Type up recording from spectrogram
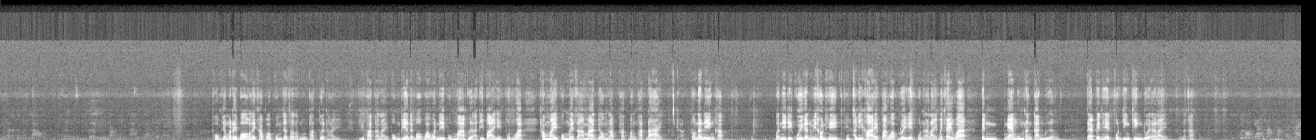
ที่สนับสนุนเรา ซึ่งเคยอยู่ฝั่งตรงข้ามในการจัดตั้ง ผมยังไม่ได้บอกเลยครับว่าผมจะสนับสนุนพรรคเพื่อไทย หรือพรรคอะไร ผมเพียงแต่บอกว่าวันนี้ผมมาเพื่ออธิบายเหตุผลว่าทำไมผมไม่สามารถยอมรับพรรคบางพรรคได้ เท่านั้นเองครับ วันนี้ที่คุยกันวิดีโอนี้จริงๆครับอธิบายให้ฟังว่าด้วยเหตุผลอะไร ไม่ใช่ว่าเป็นแง่มุมทางการเมือง แต่เป็นเหตุผลจริง ๆ ด้วยอะไรนะครับคุณขออนุญาตถามพรรคเพื่อไทย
